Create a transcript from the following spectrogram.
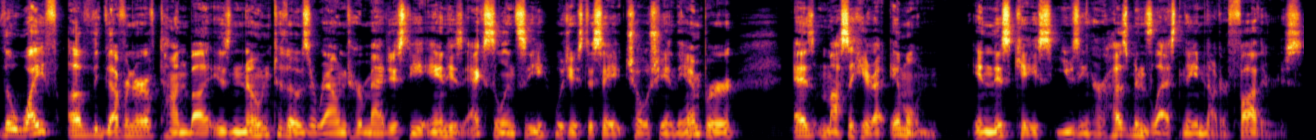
the wife of the governor of Tanba is known to those around Her Majesty and His Excellency, which is to say Choshi and the Emperor, as Masahira Emon, in this case using her husband's last name, not her father's.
